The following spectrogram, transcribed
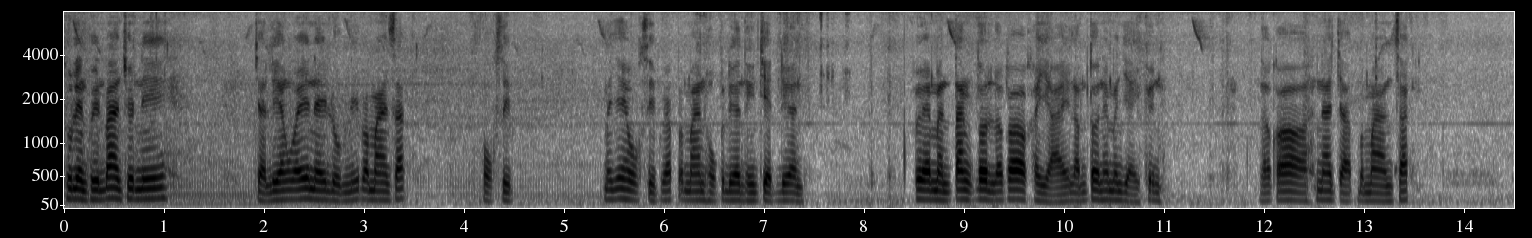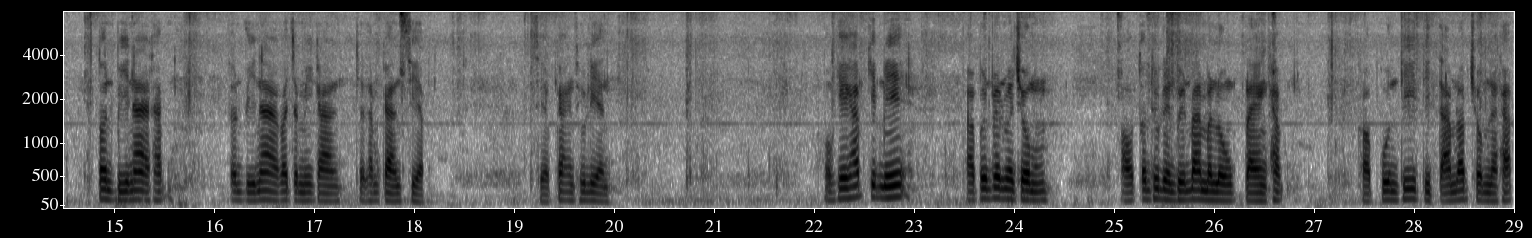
ทุเรียนพื้นบ้านชุดนี้ จะเลี้ยงไว้ในหลุมนี้ประมาณสัก 60 ไม่ใช่ 60 ครับ ประมาณ 6 เดือนถึง 7 เดือน เพื่อให้มันตั้งต้นแล้วก็ขยายลำต้นให้มันใหญ่ขึ้น แล้วก็น่าจะประมาณสักต้นปีหน้าครับ ต้นปีหน้าก็จะมีการจะทำการเสียบเสียบก้านทุเรียน โอเคครับคลิปนี้พาเพื่อนๆมาชม เอาต้นทุเรียนพื้นบ้านมาลงแปลงครับ ขอบคุณที่ติดตามรับชมนะครับ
